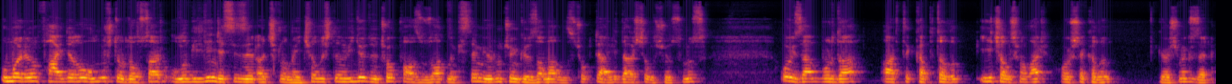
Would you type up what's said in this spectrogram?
Umarım faydalı olmuştur dostlar. Olabildiğince sizlere açıklamaya çalıştığım videoyu da çok fazla uzatmak istemiyorum. Çünkü zamanınız çok değerli ders çalışıyorsunuz. O yüzden burada artık kapatalım. İyi çalışmalar. Hoşça kalın. Görüşmek üzere.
